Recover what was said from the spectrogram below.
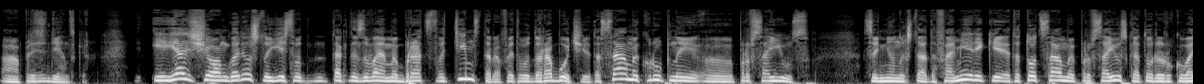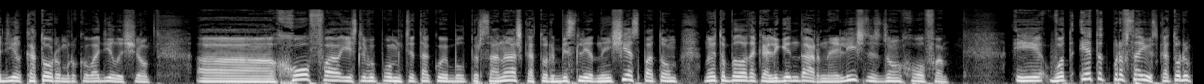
э, президентских. И я еще вам говорил, что есть вот так называемое братство Тимстеров, это вот рабочие, это самый крупный профсоюз Соединенных Штатов Америки. Это тот самый профсоюз, который руководил, которым руководил еще э, Хоффа, если вы помните, такой был персонаж, который бесследно исчез потом. Но это была такая легендарная личность Джон Хоффа. И вот этот профсоюз, который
